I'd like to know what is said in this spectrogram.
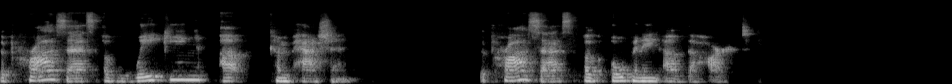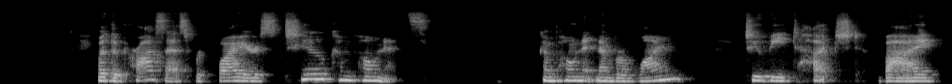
the process of waking up compassion, the process of opening of the heart. But the process requires two components. Component number one, to be touched by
